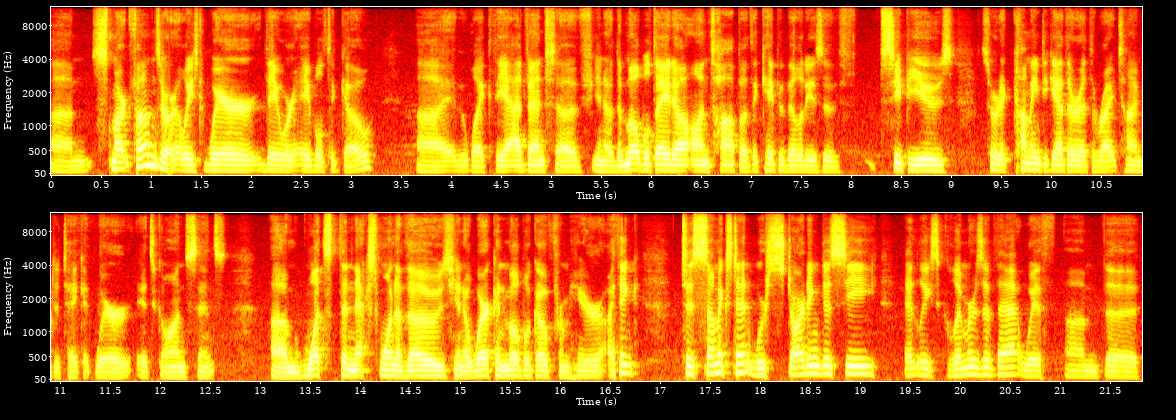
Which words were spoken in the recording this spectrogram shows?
um, smartphones or at least where they were able to go. Uh, like the advent of you know the mobile data on top of the capabilities of CPUs sort of coming together at the right time to take it where it's gone since. Um, what's the next one of those? You know, where can mobile go from here? I think to some extent we're starting to see at least glimmers of that with um, the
